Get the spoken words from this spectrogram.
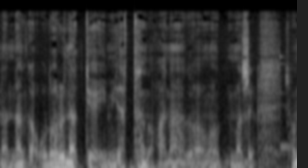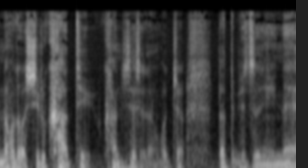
ななんか踊るなっていう意味だったのかなとは思いますそんなことを知るかっていう感じですよね。こっちは。だって別にね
